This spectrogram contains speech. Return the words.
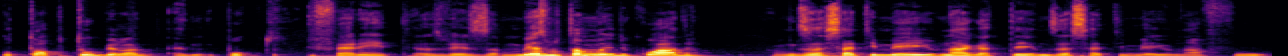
o top tube ela é um pouquinho diferente. Às vezes, o mesmo tamanho do quadro, um 17,5 na HT, um 17,5 na full,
